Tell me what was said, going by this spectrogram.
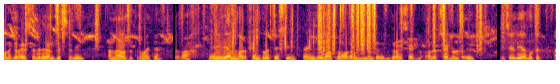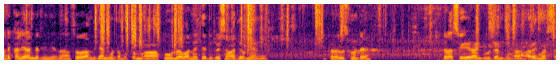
మనకి రైట్ సైడ్ అయితే కనిపిస్తుంది. అందమైన చిత్రం అయితే. కదా? నేను ఇదే అనమాట టెంపుల్ వచ్చేసి. ఎంట్రీ మాత్రం అక్కడ ముందు ఉంటుంది మీకు రైట్ సైడ్ లెఫ్ట్ సైడ్ ఉంటుంది. రీసెంట్గా మొత్తం అంటే కళ్యాణం జరిగింది కదా సో అందుకే అనుకుంటా మొత్తం పూలు అవన్నీ అయితే డెకరేషన్ అయితే ఉన్నాయని ఇక్కడ చూసుకుంటే ఇక్కడ చేయడానికి వీటి అనుకుంటా అరేంజ్మెంట్స్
